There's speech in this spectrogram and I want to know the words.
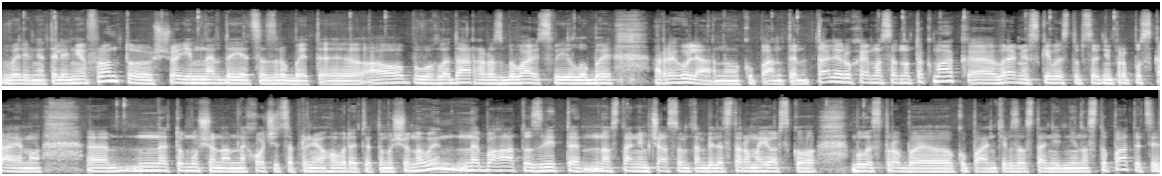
вирівняти лінію фронту, що їм не вдається зробити. А об Вугледар розбивають свої лоби регулярно окупанти. Далі рухаємося на Токмак. Е, Времівський виступ сьогодні пропускаємо е, не тому, що нам не хочеться про нього говорити, тому що новин небагато звідти останнім часом там біля Старомайорського були спроби окупантів за останні дні наступати. Ці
